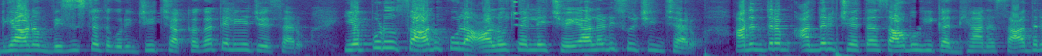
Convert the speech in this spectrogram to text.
ధ్యానం విశిష్టత గురించి చక్కగా తెలియజేశారు. ఎప్పుడూ సానుకూల ఆలోచనలే చేయాలని సూచించారు. అనంతరం అందరి చేత సామూహిక ధ్యాన సాధన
